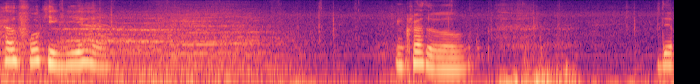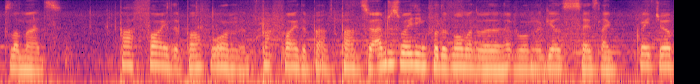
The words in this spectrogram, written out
Hell fucking yeah. Incredible. Diplomat. Pathfinder, Path 1, Pathfinder, Path, Path 2. I'm just waiting for the moment where everyone in the guild says like, great job,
